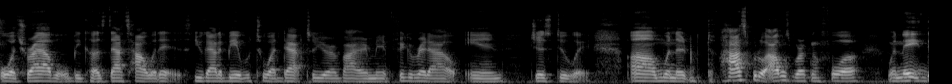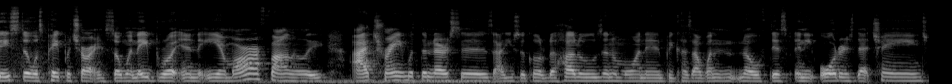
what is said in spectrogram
or travel because that's how it is. You got to be able to adapt to your environment, figure it out, and just do it. Um, when the hospital I was working for, when they, they still was paper charting. So when they brought in the EMR finally, I trained with the nurses. I used to go to the huddles in the morning because I wanted to know if there's any orders that change,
